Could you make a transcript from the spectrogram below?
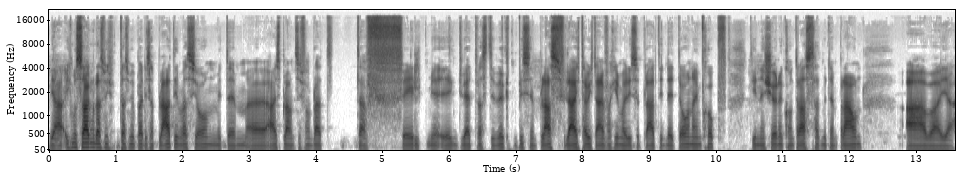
ja, ich muss sagen, dass, mich, dass mir bei dieser Platin-Version mit dem äh, eisblauen Ziffernblatt, da fehlt mir irgendwie etwas, die wirkt ein bisschen blass. Vielleicht habe ich da einfach immer diese Platin Daytona im Kopf, die einen schönen Kontrast hat mit dem Braun. Aber ja,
